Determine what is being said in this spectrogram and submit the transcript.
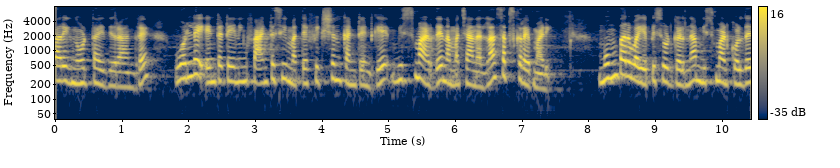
ಬಾರಿಗೆ ನೋಡ್ತಾ ಇದ್ದೀರಾ ಅಂದರೆ, ಒಳ್ಳೆ ಎಂಟರ್ಟೈನಿಂಗ್ ಫ್ಯಾಂಟಸಿ ಮತ್ತು ಫಿಕ್ಷನ್ ಕಂಟೆಂಟ್ಗೆ ಮಿಸ್ ಮಾಡದೆ ನಮ್ಮ ಚಾನಲ್ನ ಸಬ್ಸ್ಕ್ರೈಬ್ ಮಾಡಿ. ಮುಂಬರುವ ಎಪಿಸೋಡ್ಗಳನ್ನ ಮಿಸ್ ಮಾಡಿಕೊಳ್ಳದೆ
